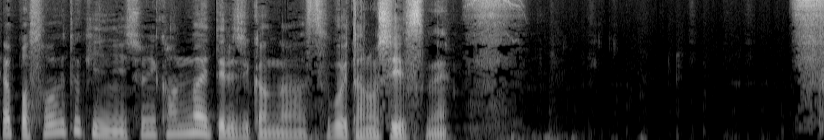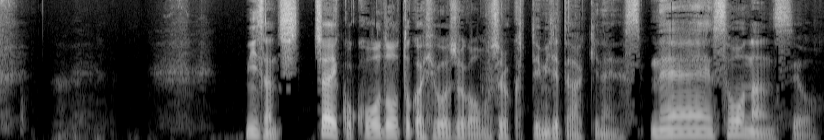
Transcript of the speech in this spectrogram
やっぱそういう時に一緒に考えてる時間がすごい楽しいですね。みーさん、ちっちゃい子行動とか表情が面白くって見てて飽きないです。ねえ、そうなんですよ。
